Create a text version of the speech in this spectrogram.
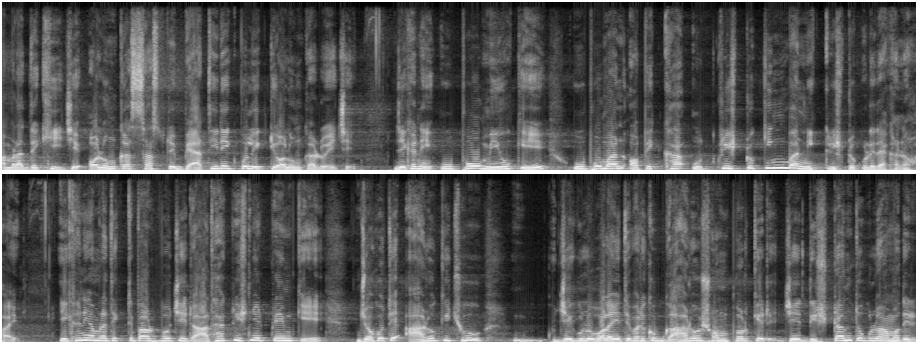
আমরা দেখি যে অলঙ্কার শাস্ত্রে ব্যতিরেক বলে একটি অলঙ্কার রয়েছে। যেখানে উপমেয়কে উপমান, অপেক্ষা, উৎকৃষ্ট কিংবা নিকৃষ্ট করে দেখানো হয়। এখানে আমরা দেখতে পারব যে রাধাকৃষ্ণের প্রেমকে জগতে আরও কিছু, যেগুলো বলা যেতে পারে খুব গাঢ় সম্পর্কের যে দৃষ্টান্তগুলো আমাদের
